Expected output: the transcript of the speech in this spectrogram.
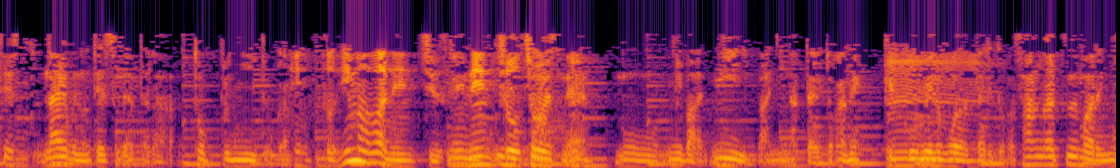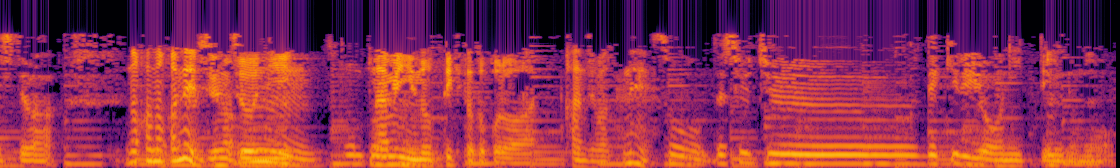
テスト、内部のテストやったらトップ2とか、えっと、今は年中、年長さんですね。もう2番、2番になったりとかね、結構上の方だったりとか、3月生まれにしては、なかなかね、順調に。波に乗ってきたところは感じますね。そう。で、集中できるようにっていうのも、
